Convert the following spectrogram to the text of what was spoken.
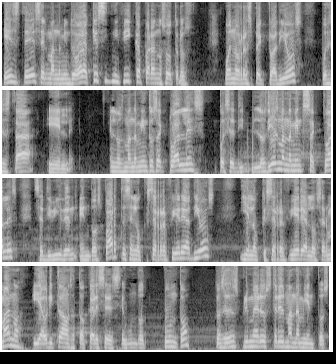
Este es el mandamiento. Ahora, ¿qué significa para nosotros? Bueno, respecto a Dios, pues está el, en los mandamientos actuales, pues los diez mandamientos actuales se dividen en dos partes, en lo que se refiere a Dios y en lo que se refiere a los hermanos. Y ahorita vamos a tocar ese segundo punto. Entonces esos primeros tres mandamientos,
